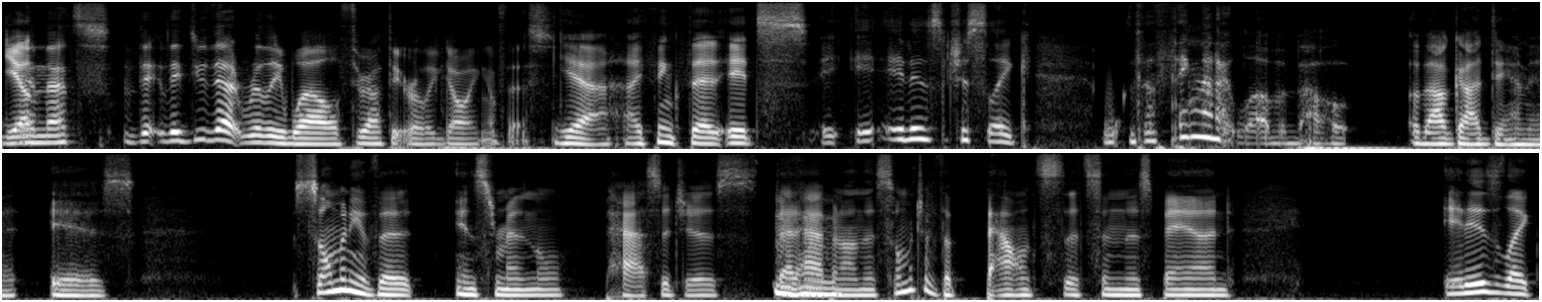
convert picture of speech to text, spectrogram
Yep. And that's they, they do that really well throughout the early going of this. yeah, I think that it's it, it is just like the thing that I love about about God damn it is so many of the instrumental passages that Mhm. happen on this, so much of the bounce that's in this band. It is like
